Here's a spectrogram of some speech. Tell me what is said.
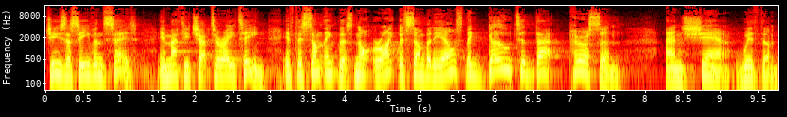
Jesus even said in Matthew chapter 18, if there's something that's not right with somebody else, then go to that person and share with them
